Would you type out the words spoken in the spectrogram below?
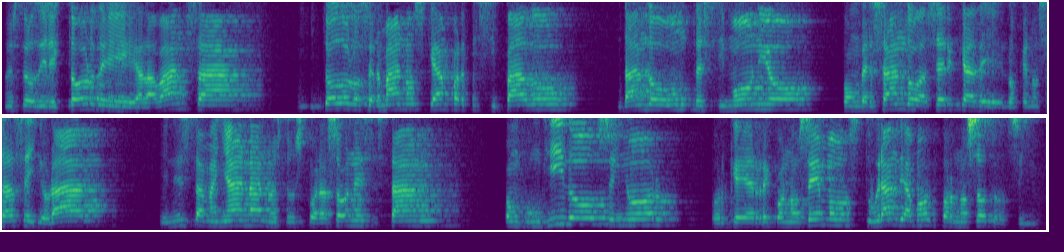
nuestro director de alabanza, y todos los hermanos que han participado dando un testimonio, conversando acerca de lo que nos hace llorar. En esta mañana nuestros corazones están compungidos, Señor, porque reconocemos tu grande amor por nosotros, Señor.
